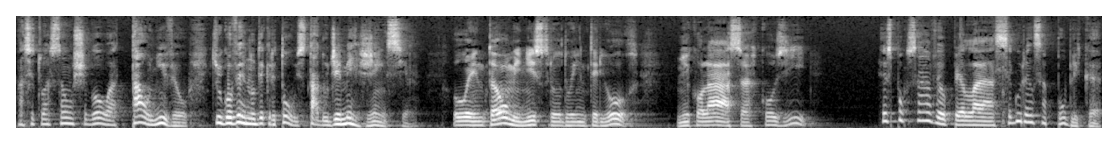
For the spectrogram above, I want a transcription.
a situação chegou a tal nível que o governo decretou o estado de emergência o então ministro do Interior, Nicolas Sarkozy, responsável pela segurança pública,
